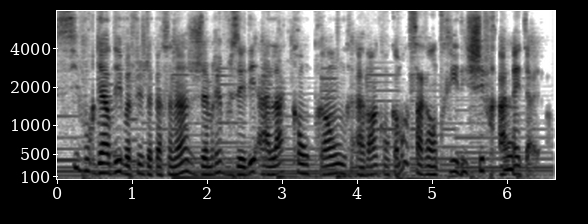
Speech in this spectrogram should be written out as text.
Si vous regardez votre fiche de personnage, j'aimerais vous aider à la comprendre avant qu'on commence à rentrer des chiffres à l'intérieur.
